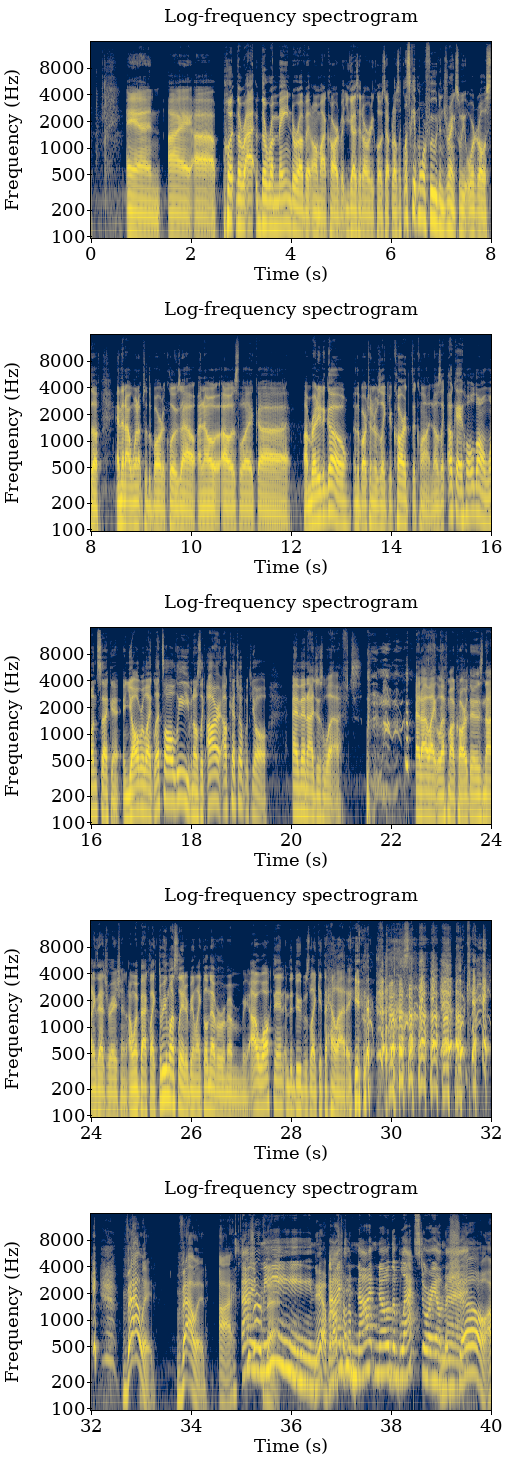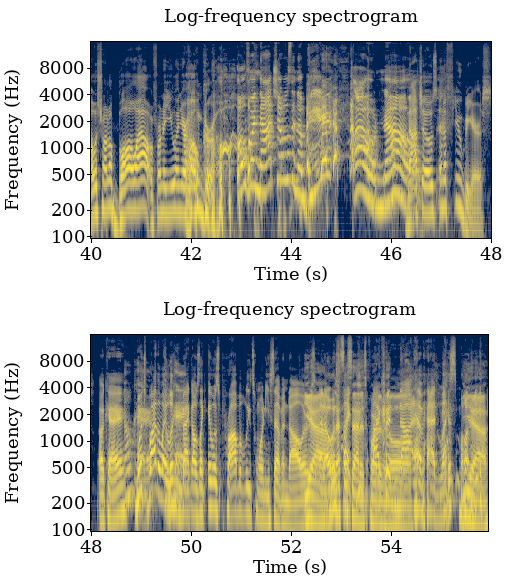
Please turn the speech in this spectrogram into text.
And I uh, put the the remainder of it on my card, but you guys had already closed out. But I was like, let's get more food and drinks. So we ordered all the stuff, and then I went up to the bar to close out, and I, I was like, uh, I'm ready to go. And the bartender was like, your card's declined. And I was like, okay, hold on one second. And y'all were like, let's all leave. And I was like, all right, I'll catch up with y'all. And then I just left. And I like left my card there. This is not exaggeration. I went back like three months later, being like, they'll never remember me. I walked in and the dude was like, get the hell out of here. Like, okay. Valid. Valid. I I deserve that. mean, Yeah, but I'm I did to- not know the black story on that. Michelle, I was trying to ball out in front of you and your homegirl. Over nachos and a beer? oh no. Nachos and a few beers. Okay. Okay, Which, by the way, looking okay. back, I was like, it was probably twenty seven dollars. Yeah, and I was that's the saddest part I of it could all. not have had less money. Yeah.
